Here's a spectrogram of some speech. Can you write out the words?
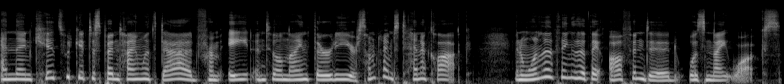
and then kids would get to spend time with dad from 8 until 9:30 or sometimes 10 o'clock. And one of the things that they often did was night walks.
